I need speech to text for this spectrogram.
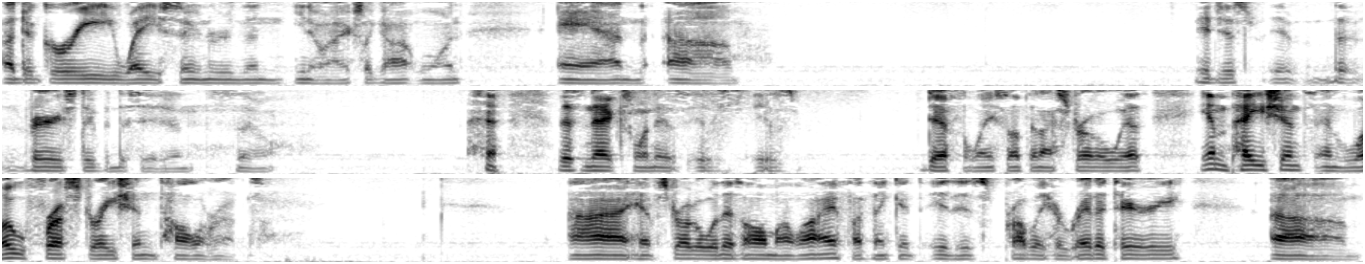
a degree way sooner than you know I actually got one, and um, it just it, the very stupid decision. So this next one is is is definitely something I struggle with: impatience and low frustration tolerance. I have struggled with this all my life. I think it, it is probably hereditary. Um,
